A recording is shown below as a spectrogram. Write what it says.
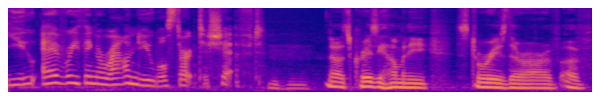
you everything around you will start to shift. No, it's crazy how many stories there are of, of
